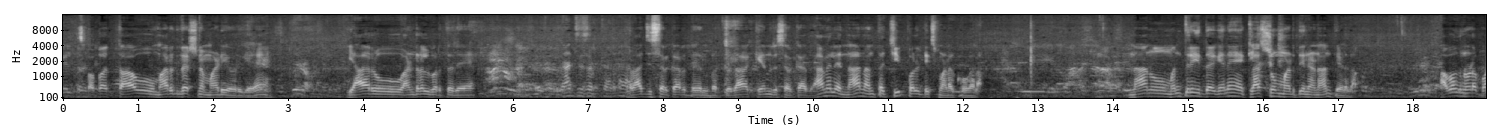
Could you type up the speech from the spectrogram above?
ಹೇಳ್ತಾರೆ. ಪಾಪ ತಾವು ಮಾರ್ಗದರ್ಶನ ಮಾಡಿ ಅವರಿಗೆ. ಯಾರು ಅಂಡ್ರಲ್ಲಿ ಬರ್ತದೆ? ರಾಜ್ಯ ಸರ್ಕಾರ. ರಾಜ್ಯ ಸರ್ಕಾರದಲ್ಲಿ ಬರ್ತದ? ಕೇಂದ್ರ ಸರ್ಕಾರ? ಆಮೇಲೆ ನಾನು ಅಂಥ ಚೀಪ್ ಪಾಲಿಟಿಕ್ಸ್ ಮಾಡೋಕ್ಕೆ ಹೋಗಲ್ಲ. ನಾನು ಮಂತ್ರಿ ಇದ್ದಾಗೇ ಕ್ಲಾಸ್ ರೂಮ್ ಮಾಡ್ತೀನಿ ಅಣ್ಣ ಅಂತ ಹೇಳ್ದ ಅವಾಗ ನೋಡಪ್ಪ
